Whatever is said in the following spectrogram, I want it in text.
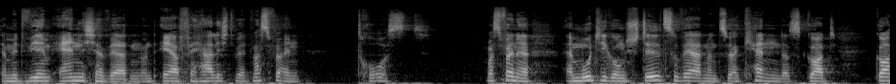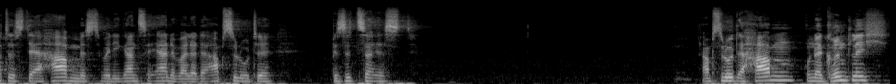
damit wir ihm ähnlicher werden und er verherrlicht wird. Was für ein Trost. Was für eine Ermutigung, still zu werden und zu erkennen, dass Gott Gott ist, der erhaben ist über die ganze Erde, weil er der absolute Besitzer ist. Absolut erhaben, unergründlich,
